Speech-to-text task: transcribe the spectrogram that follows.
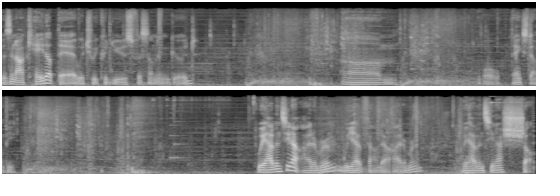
there's an arcade up there which we could use for something good. Um, whoa, thanks, Dumpy. We haven't seen our item room. We have found our item room. We haven't seen our shop.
